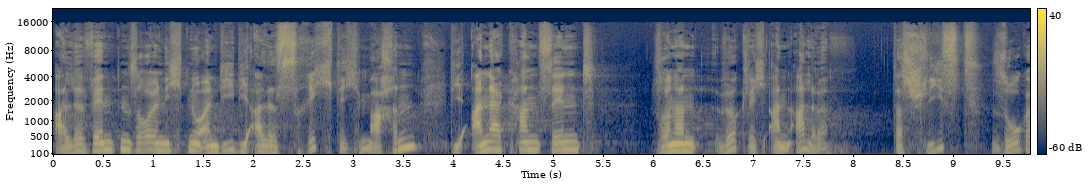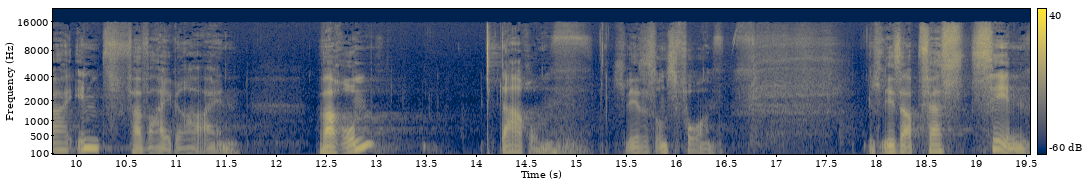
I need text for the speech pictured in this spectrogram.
alle wenden sollen, nicht nur an die, die alles richtig machen, die anerkannt sind, sondern wirklich an alle. Das schließt sogar Impfverweigerer ein. Warum? Darum. Ich lese es uns vor. Ich lese ab Vers 10.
